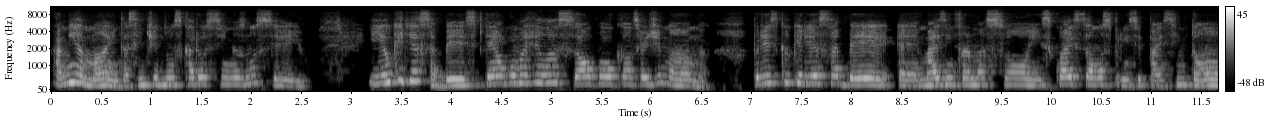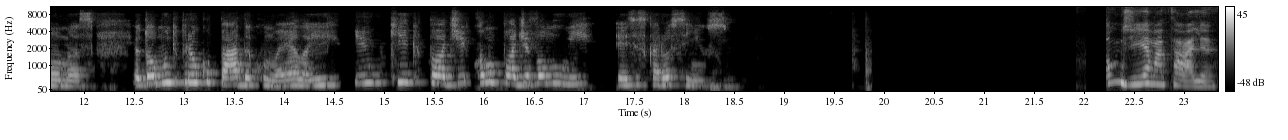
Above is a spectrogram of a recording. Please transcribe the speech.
a minha mãe está sentindo uns carocinhos no seio e eu queria saber se tem alguma relação com o câncer de mama. Por isso que eu queria saber é, mais informações, quais são os principais sintomas. Eu estou muito preocupada com ela e, e o que, que pode, como pode evoluir esses carocinhos. Bom dia, Natália.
